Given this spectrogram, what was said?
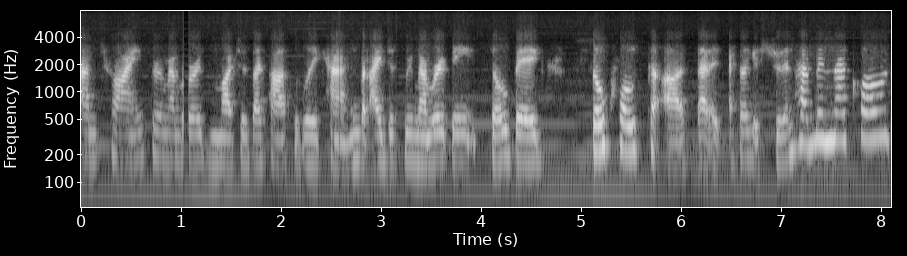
I'm trying to remember as much as I possibly can. But I just remember it being so big, so close to us that it, I feel like it shouldn't have been that close,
